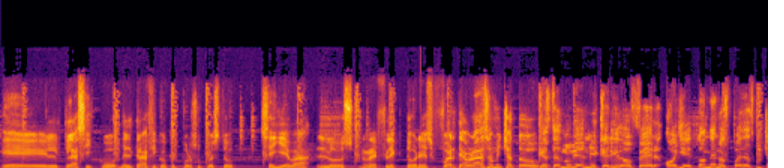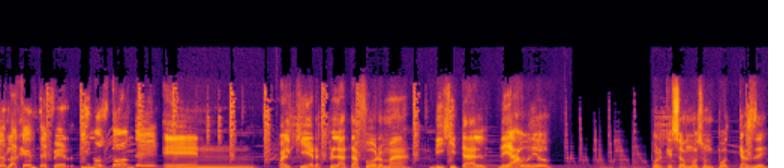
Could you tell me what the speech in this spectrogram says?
el clásico del tráfico que por supuesto se lleva los reflectores. Fuerte abrazo, mi chato. Que estés muy bien, mi querido Fer. Oye, ¿dónde nos puede escuchar la gente, Fer? Dinos dónde. En cualquier plataforma digital de audio. Porque somos un podcast de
